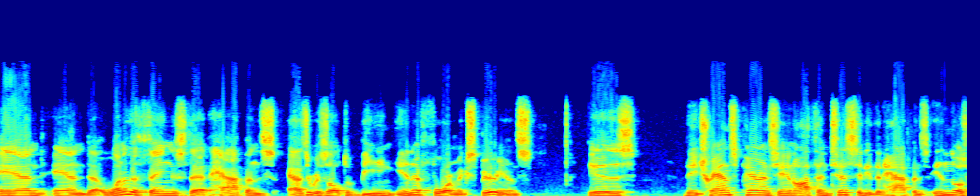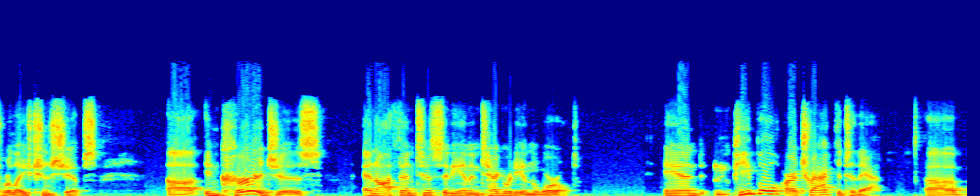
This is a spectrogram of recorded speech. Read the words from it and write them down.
and and uh, one of the things that happens as a result of being in a forum experience is the transparency and authenticity that happens in those relationships uh, encourages an authenticity and integrity in the world. And people are attracted to that. Uh,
